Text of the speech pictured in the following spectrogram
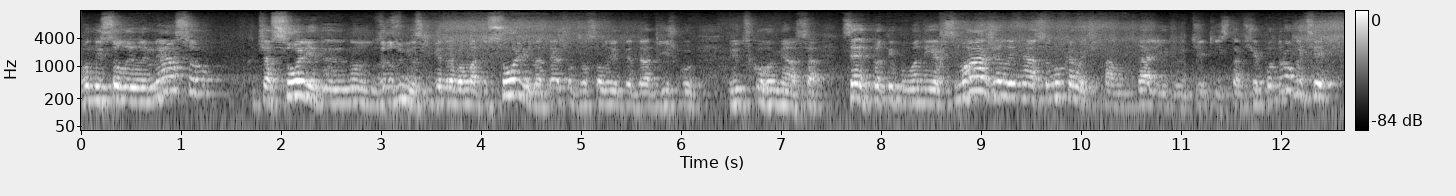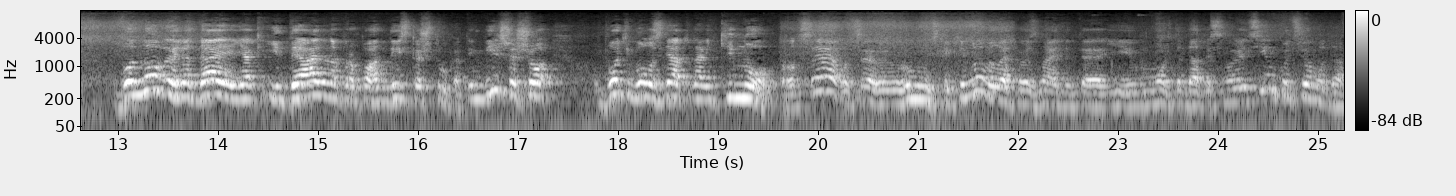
вони солили м'ясо, хоча солі, е, ну зрозуміло, скільки треба мати солі на те, щоб засолити да, діжку людського м'яса. Це по типу вони як смажили м'ясо, ну коротше, там далі йдуть якісь там ще подробиці. Воно виглядає як ідеальна пропагандистська штука. Тим більше, що потім було знято навіть кіно про це. Оце румунське кіно, ви легко знайдете і можете дати свою оцінку цьому. Да.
